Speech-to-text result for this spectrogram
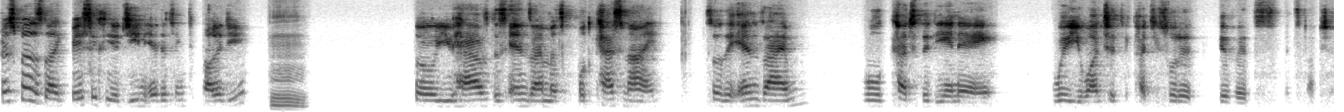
CRISPR is like basically a gene editing technology. Mm. So you have this enzyme that's called Cas9. So the enzyme will cut the DNA where you want it to cut. You sort of give it instruction.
